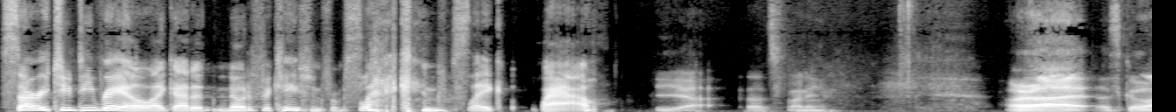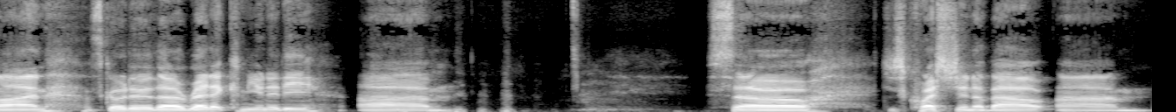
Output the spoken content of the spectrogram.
sorry to derail. I got a notification from Slack and was like, wow. yeah, that's funny. All right, let's go on. Let's go to the Reddit community. Um so just question about um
